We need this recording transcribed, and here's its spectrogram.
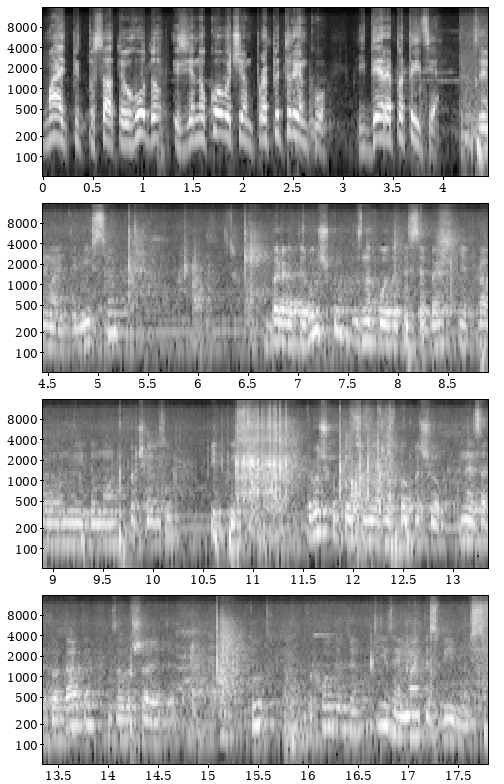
мають підписати угоду із Януковичем про підтримку. Йде репетиція. Займайте місце, берете ручку, знаходите себе, як правило, ми йдемо по черзі, підписуєте. Ручку потім можна колпачок не закладати, залишаєте тут, виходите і займайте своє місце.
